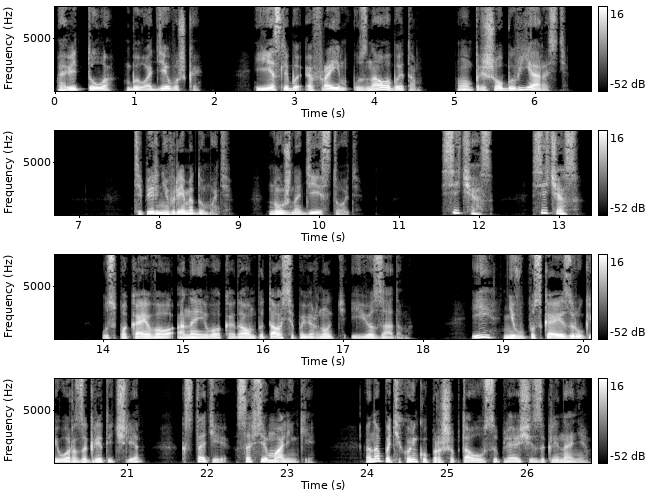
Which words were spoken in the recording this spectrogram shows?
А ведь Тула была девушкой. И если бы Эфраим узнал об этом, он пришел бы в ярость. Теперь не время думать. Нужно действовать. «Сейчас, сейчас», — успокаивала она его, когда он пытался повернуть ее задом. И, не выпуская из рук его разогретый член, кстати, совсем маленький, она потихоньку прошептала усыпляющее заклинание.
